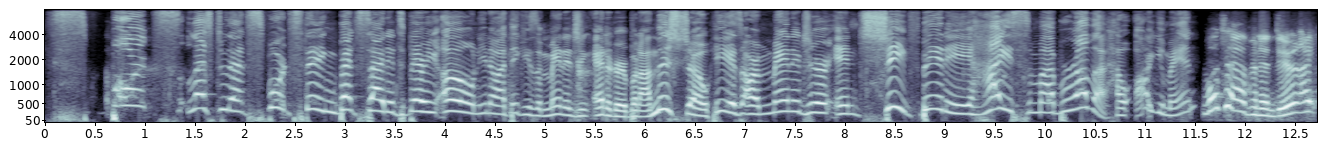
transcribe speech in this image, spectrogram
Sports! Let's do that sports thing. BetSided its very own. You know, I think he's a managing editor, but on this show, he is our manager in chief. Benny Heiss, my brother. How are you, man? What's happening, dude? I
